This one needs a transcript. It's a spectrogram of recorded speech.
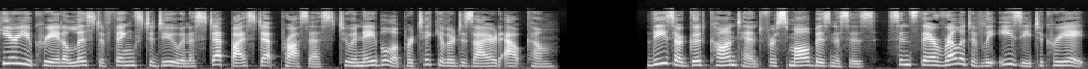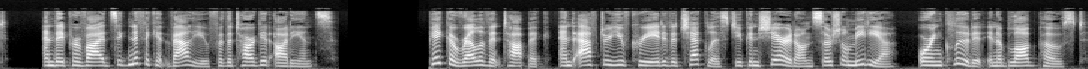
Here you create a list of things to do in a step by step process to enable a particular desired outcome. These are good content for small businesses since they are relatively easy to create and they provide significant value for the target audience. Pick a relevant topic, and after you've created a checklist, you can share it on social media or include it in a blog post.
